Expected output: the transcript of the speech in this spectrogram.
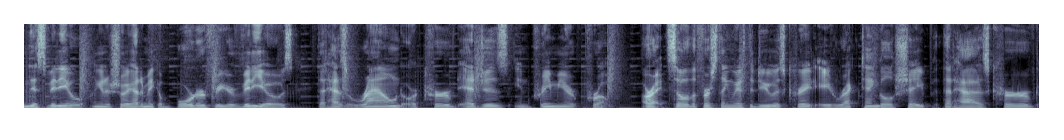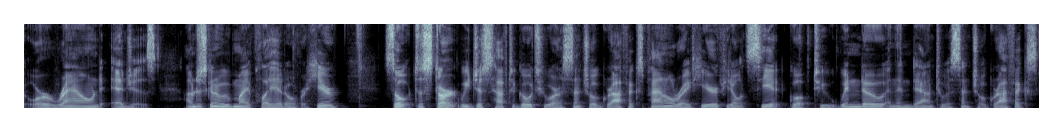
In this video, I'm going to show you how to make a border for your videos that has round or curved edges in Premiere Pro. Alright, so the first thing we have to do is create a rectangle shape that has curved or round edges. I'm just going to move my playhead over here. So to start, we just have to go to our Essential Graphics panel right here. If you don't see it, go up to Window and then down to Essential Graphics.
